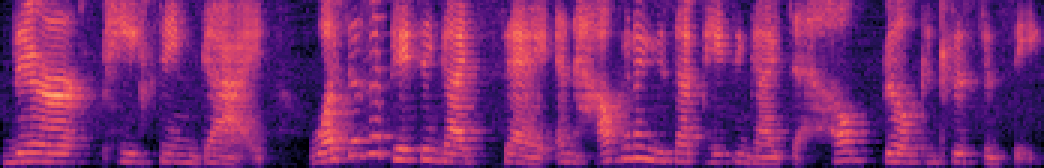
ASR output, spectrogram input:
their pacing guide. What does our pacing guide say and how can I use that pacing guide to help build consistency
